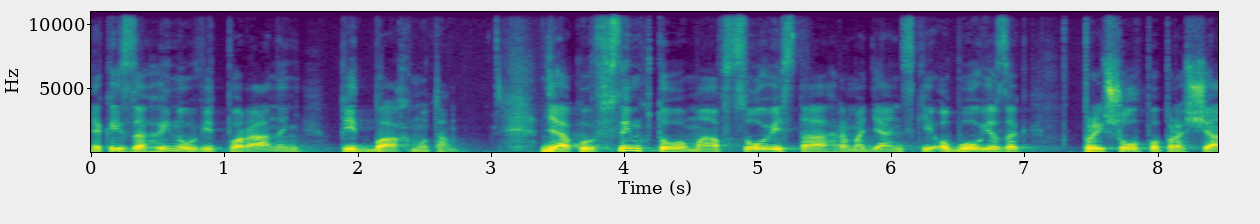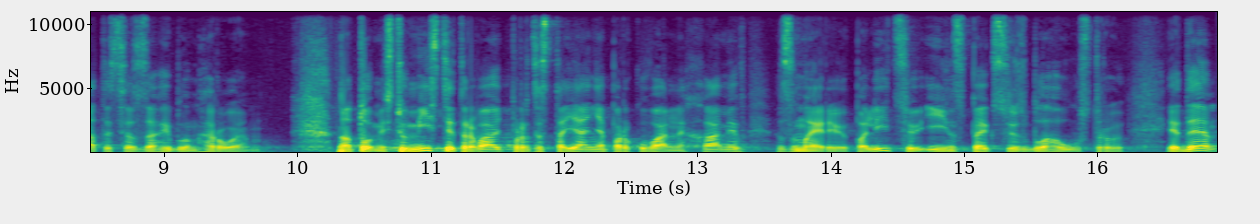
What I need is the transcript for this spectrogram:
який загинув від поранень під Бахмутом. Дякую всім, хто мав совість та громадянський обов'язок, прийшов попрощатися з загиблим героєм. Натомість у місті тривають протистояння паркувальних хамів з мерією, поліцією і інспекцією з благоустрою. Іде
